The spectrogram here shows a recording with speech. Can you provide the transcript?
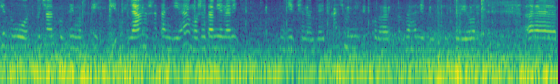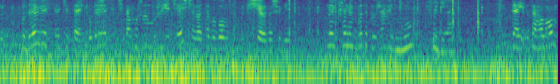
Їду спочатку в цей морський світ, гляну, що там є. Може там є навіть дівчина, блядь, качу мені під колеса, взагалі б здуріла. Е, подивлюся, чи цей, подивлюся, чи там можливо вже є чещина, це би було ще зашибісь. Ну, якщо не буде, то вже візьму, що є. Та загалом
